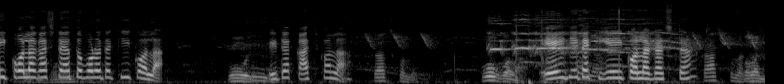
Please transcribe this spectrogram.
এই কলা গাছটা এত বড়টা কি কলা এটা কাঁচকলা কাঁচকলা ও কলা এই যে এটা কি এই কলা গাছটা কাঁচকলা কলা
